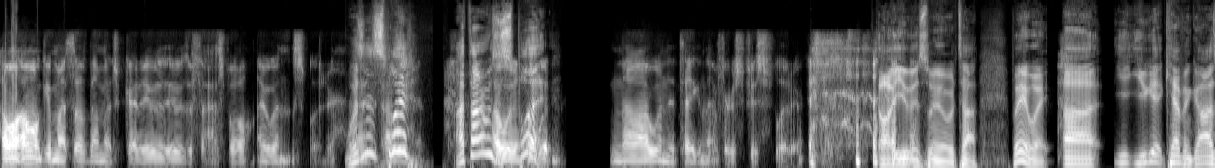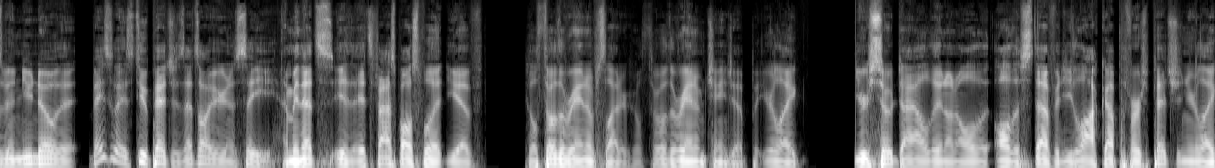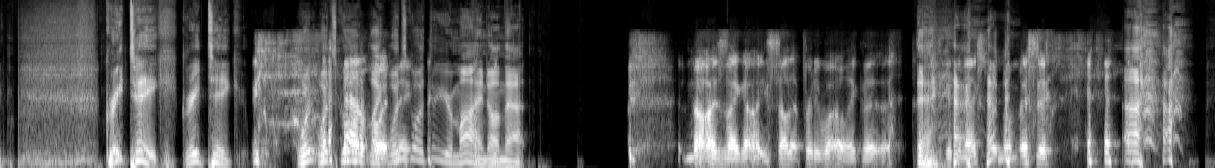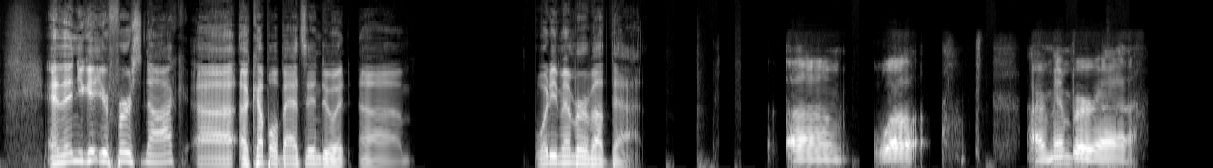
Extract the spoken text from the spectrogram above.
I won't. I won't give myself that much credit. It was. It was a fastball. I wasn't a splitter. Was I- it a I split? wouldn't- I thought it was a split. No, I wouldn't have taken that first pitch splitter. oh, you even swinging over the top. But anyway, uh, you, you get Kevin Gausman. You know that basically it's two pitches. That's all you're going to see. I mean, that's it, it's fastball split. You have he'll throw the random slider, he'll throw the random changeup, but you're like you're so dialed in on all the all the stuff, and you lock up the first pitch, and you're like, great take, great take. What, what's going like what's going through your mind on that? no, it's like, oh, you saw that pretty well. Like, uh, get the next one. Don't miss it. and then you get your first knock, uh, a couple of bats into it. Um, what do you remember about that? Um, well, I remember. Uh,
